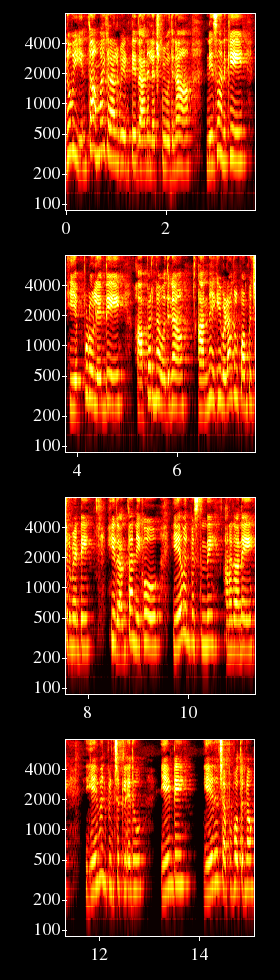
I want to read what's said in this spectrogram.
నువ్వు ఇంత అమాయకరాలు ఏంటి దాని లక్ష్మి వదిన? నిజానికి ఎప్పుడు లేనిది అపర్ణ వదిన అన్నయ్యకి విడాకులు పంపించడం ఏంటి? ఇదంతా నీకు ఏమనిపిస్తుంది? అనగానే ఏమనిపించట్లేదు. ఏంటి? ఏదో చెప్పబోతున్నావు?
